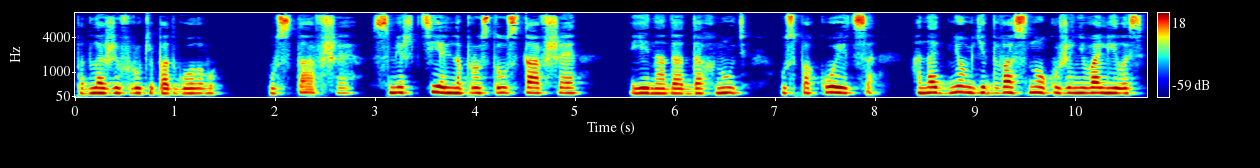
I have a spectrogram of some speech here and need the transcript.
подложив руки под голову. Уставшая, смертельно просто уставшая. Ей надо отдохнуть, успокоиться. Она днем едва с ног уже не валилась.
